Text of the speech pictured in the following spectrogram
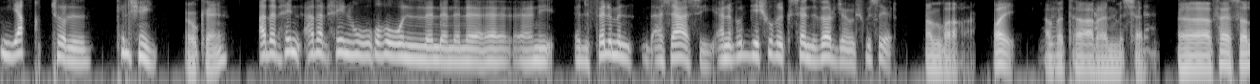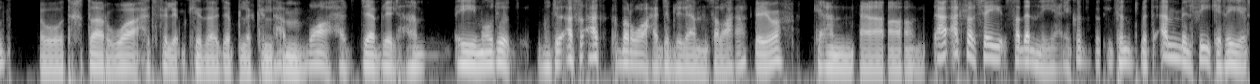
يقتل كل شيء. okay. هذا الحين هذا الحين هو هو ال ال ال يعني الفيلم الأساسي. أنا بدي أشوف ال extended version وش بيصير. الله. طيب أفاتار ميشيل آه فيصل لو تختار واحد فيلم كذا جاب لك الهم. واحد جاب لي الهم. إي موجود. موجود. أك- أكبر واحد جاب لي الهم صراحة. أيوه. كان آه أكثر شيء صدمني يعني. كنت كنت متأمل فيه كثير.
